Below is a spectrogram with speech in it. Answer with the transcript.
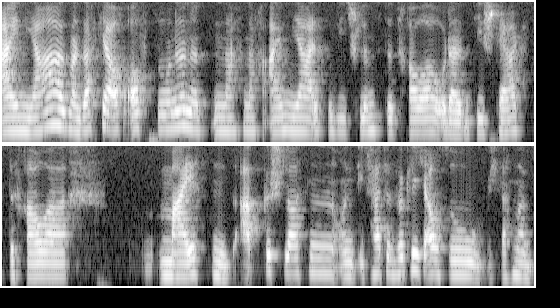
ein Jahr, man sagt ja auch oft so, ne, ne, nach, nach einem Jahr ist so die schlimmste Trauer oder die stärkste Trauer meistens abgeschlossen. Und ich hatte wirklich auch so, ich sag mal,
